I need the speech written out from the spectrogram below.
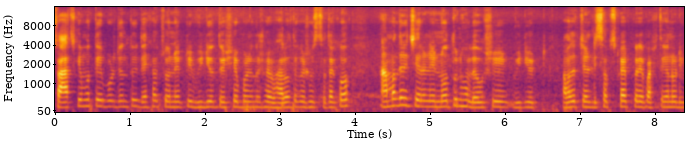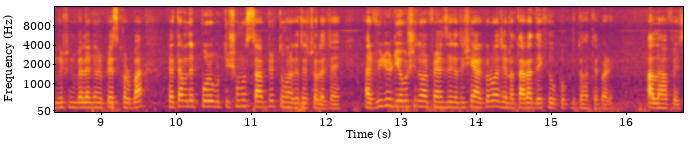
সো আজকের মতো এই পর্যন্তই দেখাচ্ছ অন্য একটি ভিডিওতে, সে পর্যন্ত সবাই ভালো থেকো, সুস্থ থাকো। আমাদের চ্যানেলে নতুন হলে অবশ্যই ভিডিও, আমাদের চ্যানেলটি সাবস্ক্রাইব করে পাশে থেকে নোটিফিকেশন বেল আইকনে প্রেস করবা, যাতে আমাদের পরবর্তী সমস্ত আপডেট তোমার কাছে চলে যায়। আর ভিডিওটি অবশ্যই তোমার ফ্রেন্ডসদের কাছে শেয়ার করবা, যেন তারা দেখে উপকৃত হতে পারে। আল্লাহ হাফেজ।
